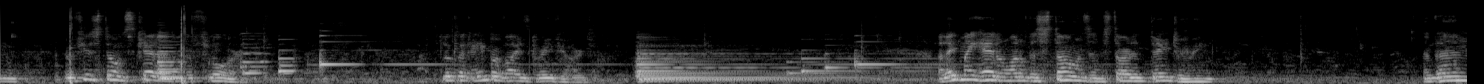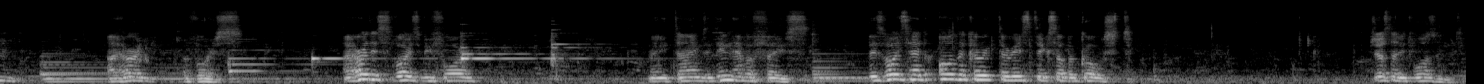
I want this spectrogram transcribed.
There were a few stones scattered on the floor. It looked like an improvised graveyard. I laid my head on one of the stones and started daydreaming. And then I heard a voice. I heard this voice before many times. It didn't have a face. This voice had all the characteristics of a ghost. Just that it wasn't.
